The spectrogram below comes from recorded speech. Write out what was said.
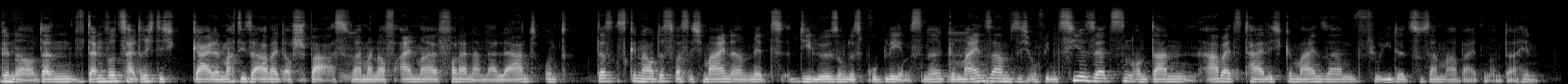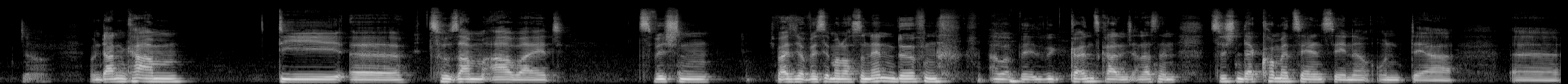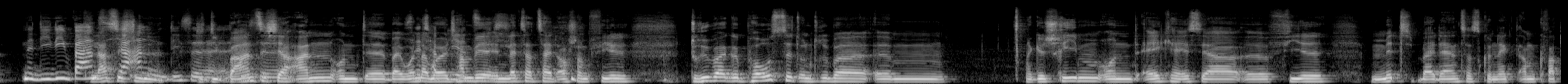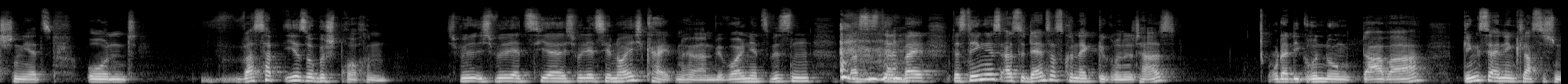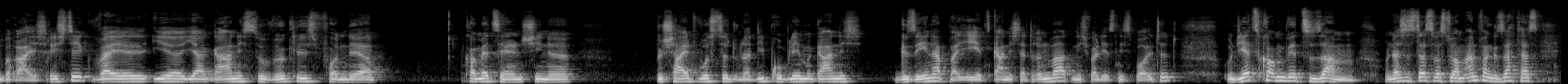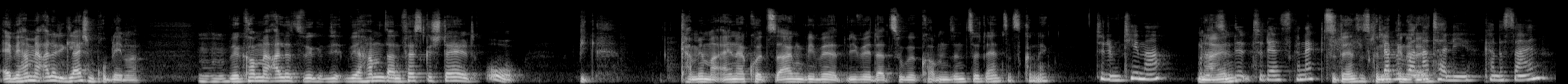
Genau, dann, dann wird es halt richtig geil. Dann macht diese Arbeit auch Spaß, weil man auf einmal voneinander lernt und das ist genau das, was ich meine mit die Lösung des Problems. Ne? Mhm. Gemeinsam sich irgendwie ein Ziel setzen und dann arbeitsteilig gemeinsam fluide zusammenarbeiten und dahin. Ja. Und dann kam die äh, Zusammenarbeit zwischen, ich weiß nicht, ob wir es immer noch so nennen dürfen, aber wir, wir können es gerade nicht anders nennen, zwischen der kommerziellen Szene und der äh, Ne, die, die bahnt sich ja an, diese. Die, die bahnt diese, sich ja an und äh, bei Wonderworld haben wir sich. in letzter Zeit auch schon viel drüber gepostet und drüber ähm, geschrieben und AK ist ja äh, viel mit bei Dancers Connect am Quatschen jetzt. Und was habt ihr so besprochen? Ich will, ich will jetzt hier, ich will jetzt hier Neuigkeiten hören. Wir wollen jetzt wissen, was ist denn, weil das Ding ist, als du Dancers Connect gegründet hast, oder die Gründung da war, ging es ja in den klassischen Bereich, richtig? Weil ihr ja gar nicht so wirklich von der kommerziellen Schiene Bescheid wusstet oder die Probleme gar nicht gesehen habt, weil ihr jetzt gar nicht da drin wart, nicht weil ihr es nicht wolltet. Und jetzt kommen wir zusammen. Und das ist das, was du am Anfang gesagt hast. Ey, wir haben ja alle die gleichen Probleme. Mhm. Wir kommen ja alles, wir, wir haben dann festgestellt, oh, wie, kann mir mal einer kurz sagen, wie wir, wie wir dazu gekommen sind zu Dances Connect? Zu dem Thema? Oder Nein. Zu, zu Dances Connect? Zu Dances Connect Ich glaube über Nathalie. Kann das sein?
